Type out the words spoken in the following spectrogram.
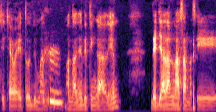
si cewek itu di man- Hmm. mantannya ditinggalin dia jalan lah sama si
